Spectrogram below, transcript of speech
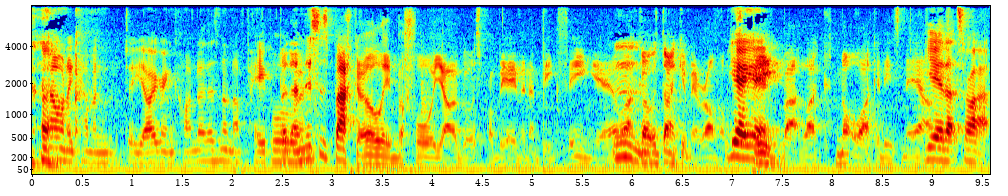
no one to come and do yoga in condo. There's not enough people. But then and- this is back early before yoga was probably even a big thing, yeah. Like, Mm. oh, don't get me wrong, it was Yeah, yeah. big, but like not like it is now. yeah, that's right.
